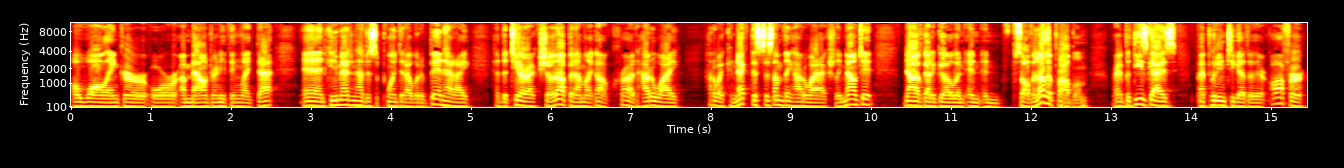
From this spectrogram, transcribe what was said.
a wall anchor or a mount or anything like that. And can you imagine how disappointed I would have been had I had the TRX showed up and I'm like, oh crud, how do I how do I connect this to something? How do I actually mount it? Now I've got to go and, and, and solve another problem, right? But these guys, by putting together their offer,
